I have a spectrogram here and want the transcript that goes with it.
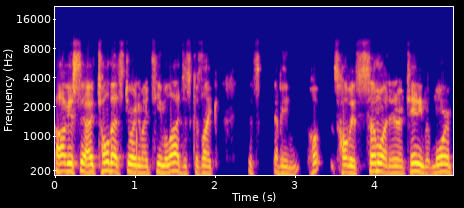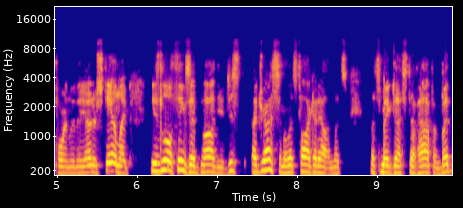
obviously I told that story to my team a lot just because like it's I mean it's hopefully somewhat entertaining, but more importantly they understand like these little things that bother you, just address them and let's talk it out and let's let's make that stuff happen. But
